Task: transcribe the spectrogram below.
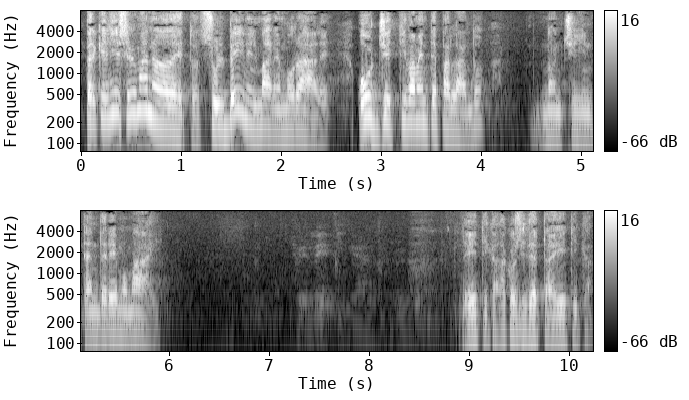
Perché gli esseri umani hanno detto sul bene e il male morale, oggettivamente parlando, non ci intenderemo mai. L'etica, la cosiddetta etica.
